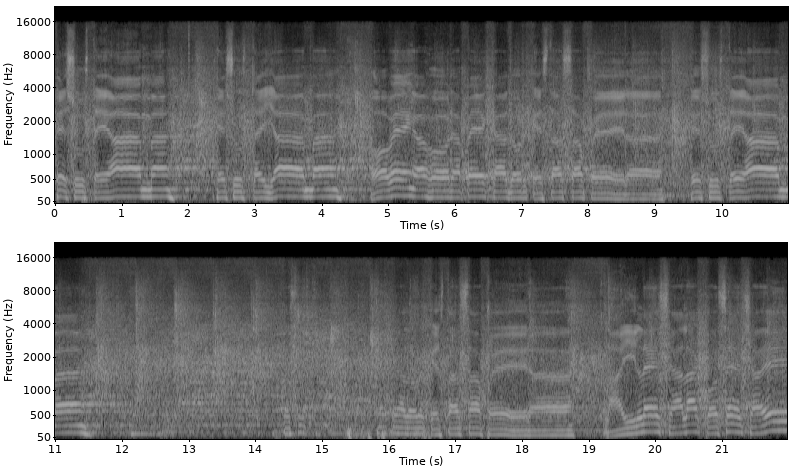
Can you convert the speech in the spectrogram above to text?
Jesús te ama, Jesús te llama. Oh ven ahora, pecador que estás afuera. Jesús te ama. Jesús, pecador que estás afuera. La iglesia, la cosecha es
